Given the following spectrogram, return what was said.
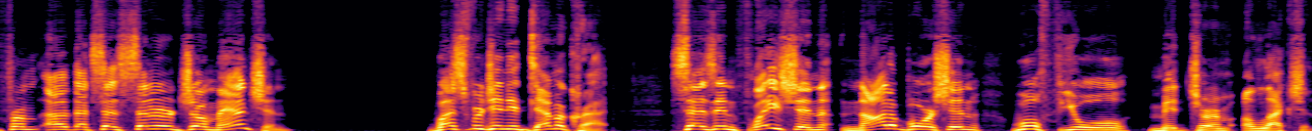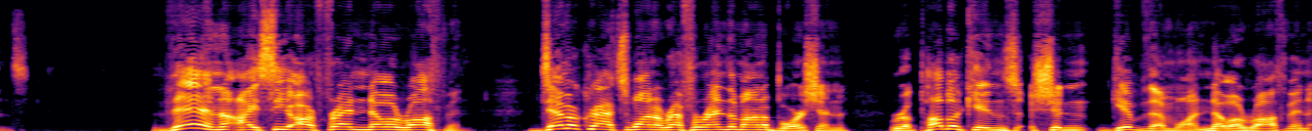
from uh, that says Senator Joe Manchin, West Virginia Democrat, says inflation, not abortion, will fuel midterm elections. Then I see our friend Noah Rothman. Democrats want a referendum on abortion. Republicans shouldn't give them one. Noah Rothman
